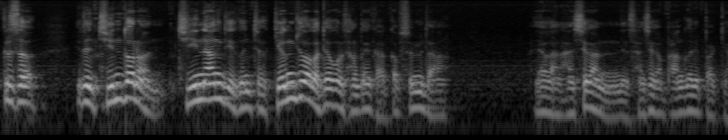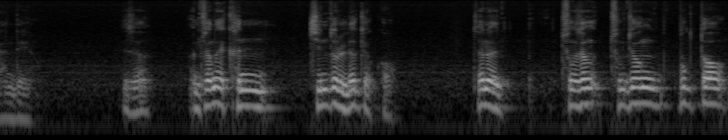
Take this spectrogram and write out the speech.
그래서 이런 진도는 진앙지 근처, 경주하고 대구는 상당히 가깝습니다. 약 한 1시간, 3시간 반 거리밖에 안 돼요. 그래서 엄청나게 큰 진도를 느꼈고, 저는 충성, 충청북도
